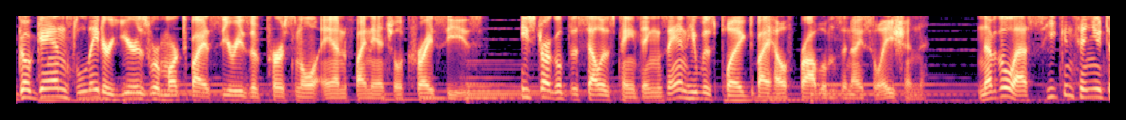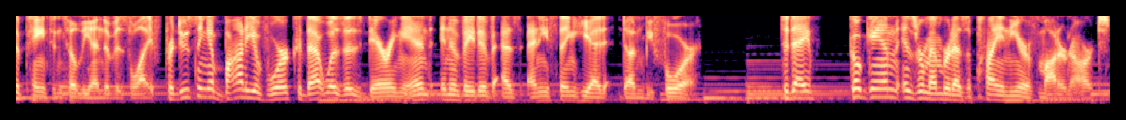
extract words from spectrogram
Gauguin's later years were marked by a series of personal and financial crises. He struggled to sell his paintings, and he was plagued by health problems and isolation. Nevertheless, he continued to paint until the end of his life, producing a body of work that was as daring and innovative as anything he had done before. Today, Gauguin is remembered as a pioneer of modern art,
